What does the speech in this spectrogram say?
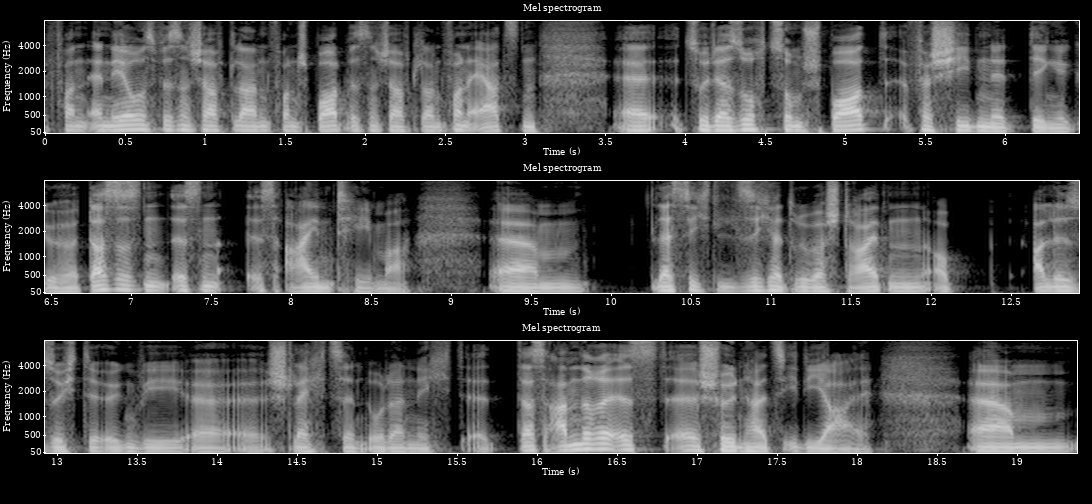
von Ernährungswissenschaftlern, von Sportwissenschaftlern, von Ärzten äh, zu der Sucht zum Sport verschiedene Dinge gehört. Das ist ein, ist ein, ist ein Thema. Ähm, lässt sich sicher drüber streiten, ob alle Süchte irgendwie äh, schlecht sind oder nicht. Äh, das andere ist äh, Schönheitsideal. Ähm,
